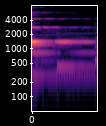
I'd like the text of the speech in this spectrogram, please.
Bye.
